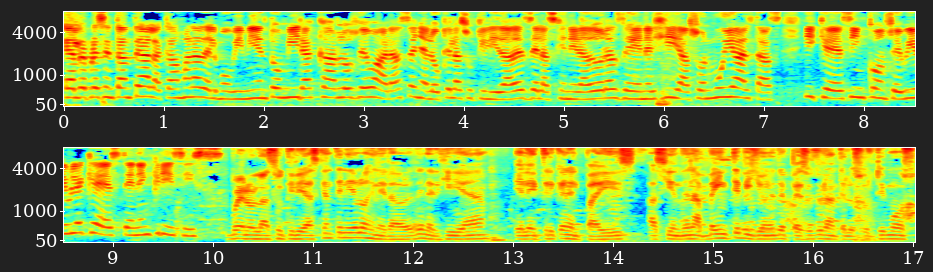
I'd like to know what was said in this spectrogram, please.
El representante a la Cámara del Movimiento Mira, Carlos Guevara, señaló que las utilidades de las generadoras de energía son muy altas y que es inconcebible que estén en crisis. Bueno, las utilidades que han tenido los generadores de energía eléctrica en el país ascienden a 20 billones de pesos durante los últimos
